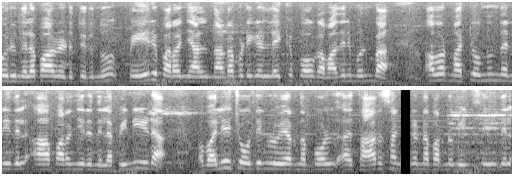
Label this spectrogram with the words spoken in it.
ഒരു നിലപാടെടുത്തിരുന്നു. പേര് പറഞ്ഞാൽ നടപടികളിലേക്ക് പോകാം. അതിനു മുൻപ് അവർ മറ്റൊന്നും തന്നെ ഇതിൽ പറഞ്ഞിരുന്നില്ല. പിന്നീട് വലിയ ചോദ്യങ്ങൾ ഉയർന്നപ്പോൾ താരസംഘടന പറഞ്ഞു വിൻസി ഇതിൽ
